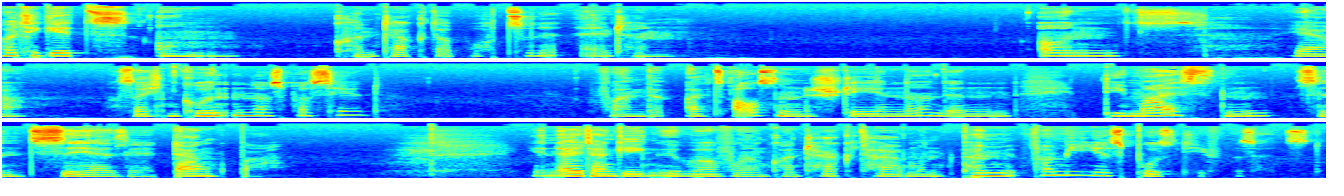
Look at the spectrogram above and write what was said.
Heute geht es um Kontaktabbruch zu den Eltern. Und ja, aus welchen Gründen das passiert? Vor allem als Außenstehende, denn die meisten sind sehr, sehr dankbar. Ihren Eltern gegenüber wollen Kontakt haben und Familie ist positiv besetzt.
